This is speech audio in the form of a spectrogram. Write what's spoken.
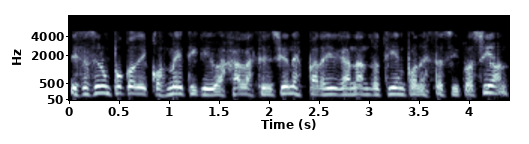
es hacer un poco de cosmética y bajar las tensiones para ir ganando tiempo en esta situación.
